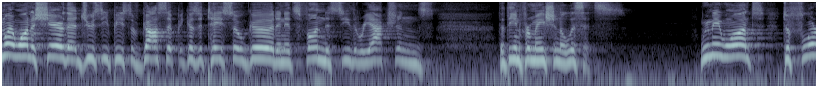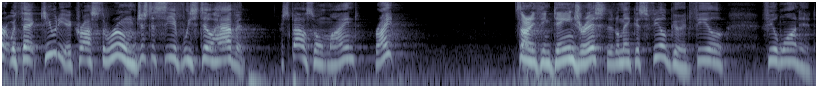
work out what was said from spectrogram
might want to share that juicy piece of gossip because it tastes so good and it's fun to see the reactions that the information elicits. We may want to flirt with that cutie across the room just to see if we still have it. Our spouse won't mind, right? It's not anything dangerous. It'll make us feel good, feel, feel wanted.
